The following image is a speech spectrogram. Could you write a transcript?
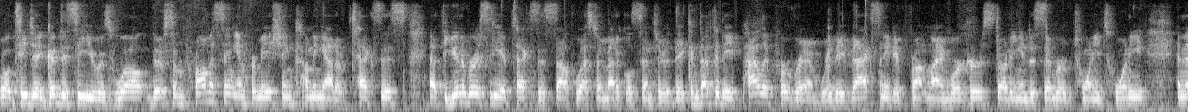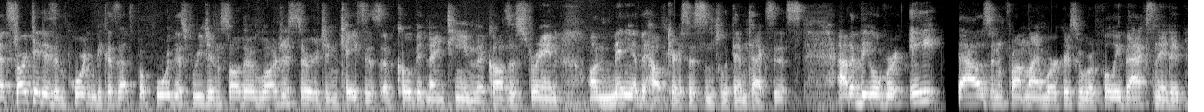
Well, TJ, good to see you as well. There's some promising information coming out of Texas. At the University of Texas Southwestern Medical Center, they conducted a pilot program where they vaccinated frontline workers starting in December of 2020. And that start date is important because that's before this region saw their largest surge in cases of COVID 19 that caused a strain on many of the healthcare systems within Texas. Out of the over 8 1,000 frontline workers who were fully vaccinated,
